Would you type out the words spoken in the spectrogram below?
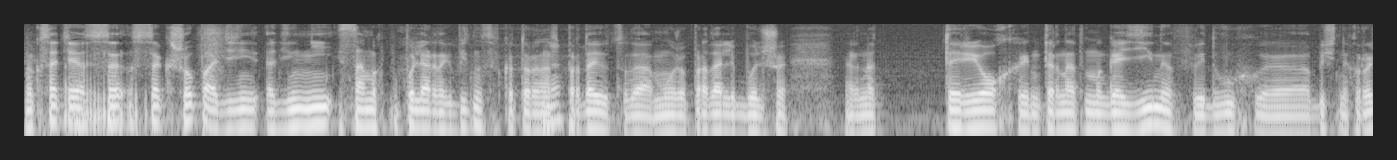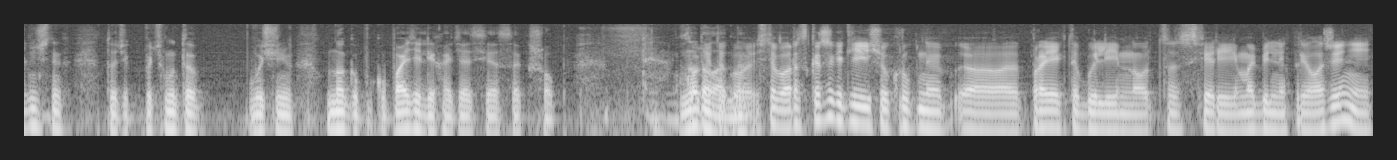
Ну, кстати, э, секс-шоп один, один из самых популярных бизнесов, которые у нас да? продаются. Да, мы уже продали больше, наверное, трех интернет-магазинов и двух э, обычных розничных точек. Почему-то очень много покупателей хотят себе секс-шоп. Ну, да такое. Степа, расскажи, какие еще крупные э, проекты были именно вот в сфере мобильных приложений.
